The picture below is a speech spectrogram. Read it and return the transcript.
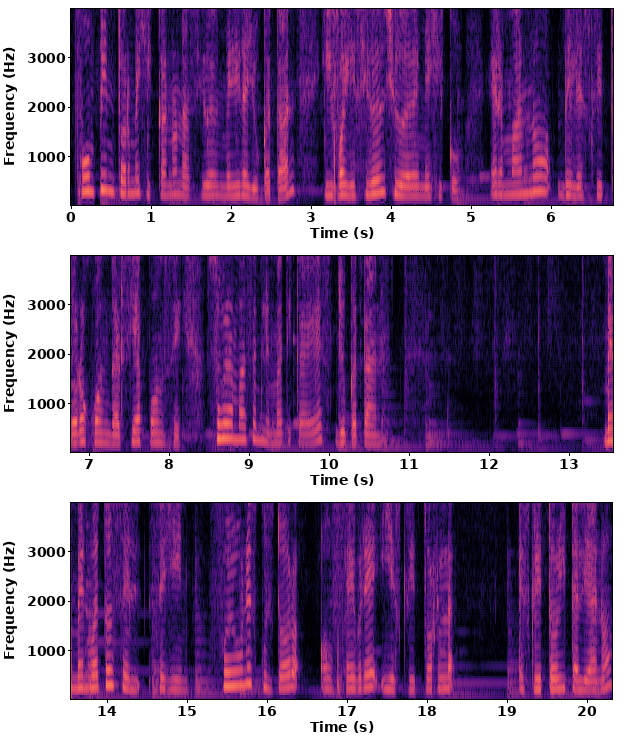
fue un pintor mexicano nacido en Mérida, Yucatán y fallecido en Ciudad de México, hermano del escritor Juan García Ponce. Su obra más emblemática es Yucatán. Benvenuto Cellín fue un escultor orfebre y escritor, escritor italiano.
